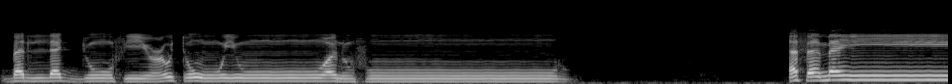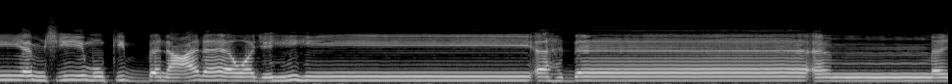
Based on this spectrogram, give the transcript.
بل لجوا في عتو ونفور. أفمن يمشي مكبا على وجهه أهدى امن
